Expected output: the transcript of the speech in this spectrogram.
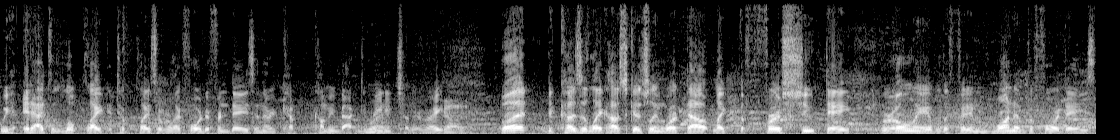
we it had to look like it took place over like four different days, and they kept coming back to meet each other, right? Got it. But because of like how scheduling worked out, like the first shoot day, we were only able to fit in one of the four days,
